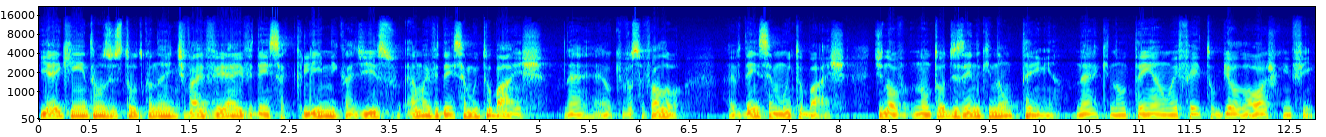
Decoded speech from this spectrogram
E aí que entram os estudos. Quando a gente vai ver a evidência clínica disso, é uma evidência muito baixa, né? É o que você falou. A evidência é muito baixa. De novo, não estou dizendo que não tenha, né? Que não tenha um efeito biológico, enfim.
